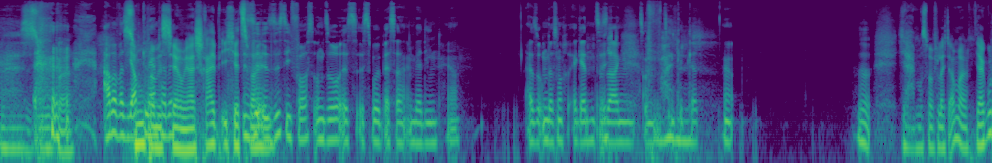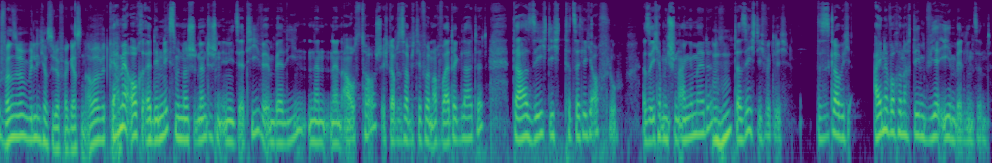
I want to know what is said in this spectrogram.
Ah, Super. Aber was ich auch Super gelernt habe, Mysterium. Ja, schreibe ich jetzt rein. Sisyphos und so ist, ist wohl besser in Berlin, ja. Also um das noch ergänzend zu sagen zum, zum KitKat. Ja, muss man vielleicht auch mal. Ja, gut, wann sind wir in Berlin? Ich hab's wieder vergessen, aber wird Wir haben ja auch äh, demnächst mit einer studentischen Initiative in Berlin einen, einen Austausch. Ich glaube, das habe ich dir vorhin auch weitergeleitet. Da sehe ich dich tatsächlich auch, Flo. Also ich habe mich schon angemeldet. Mhm. Da sehe ich dich wirklich. Das ist, glaube ich, eine Woche nachdem wir eh in Berlin sind.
